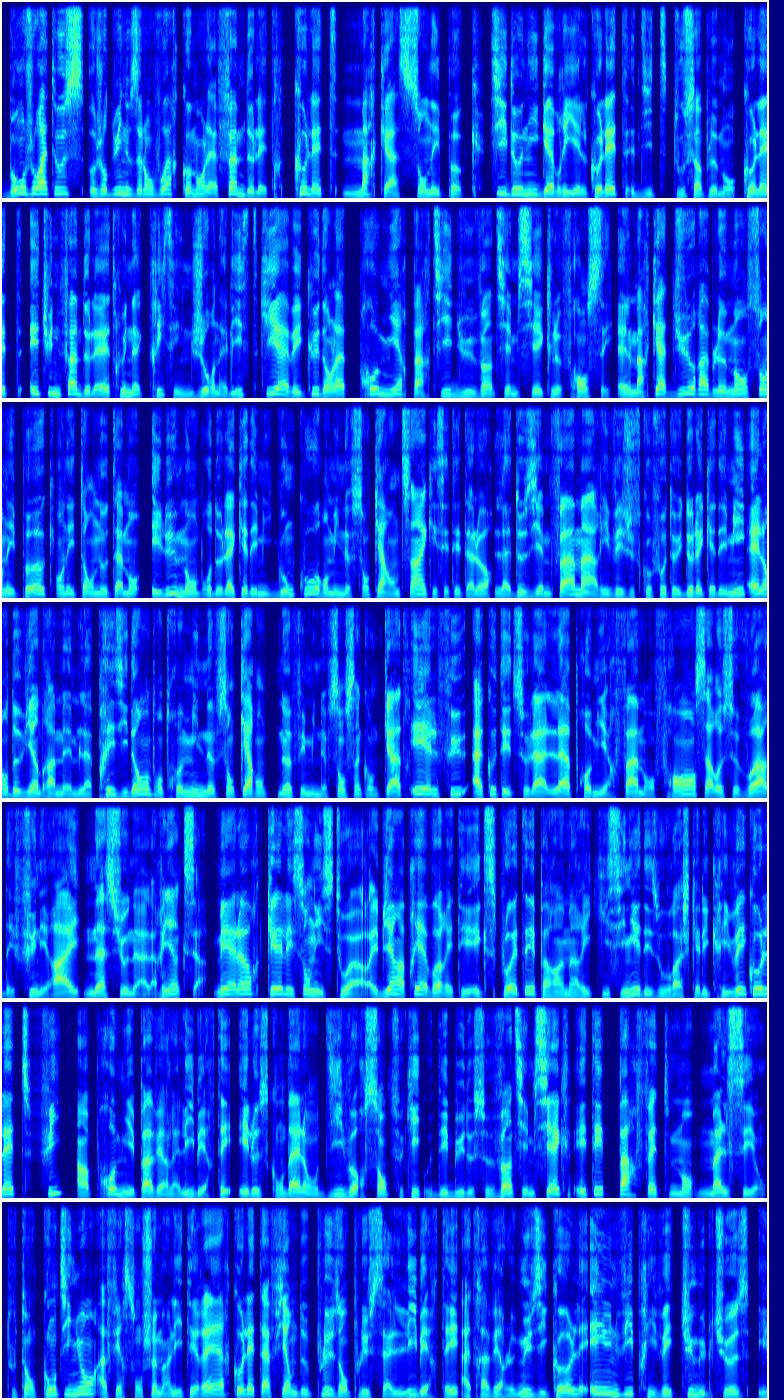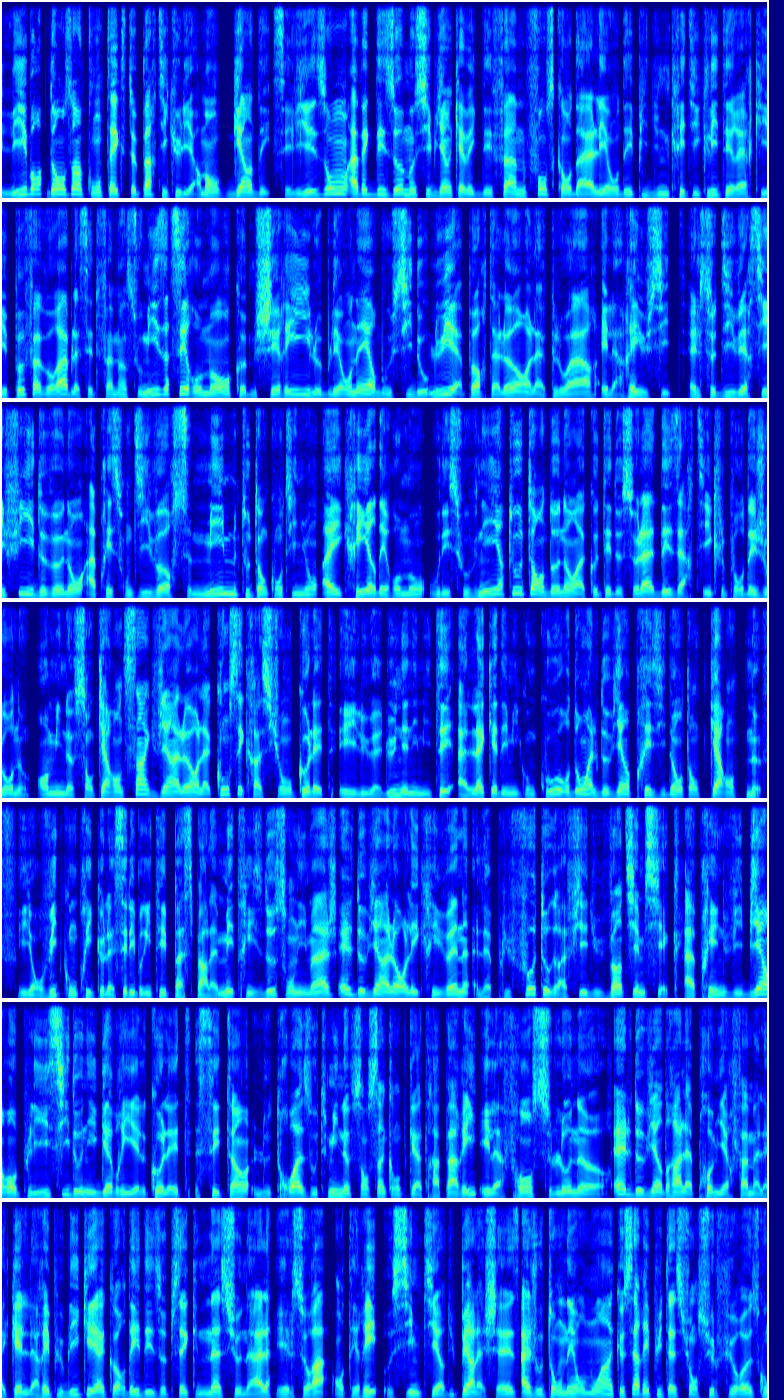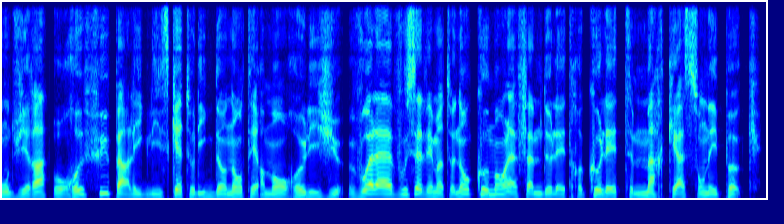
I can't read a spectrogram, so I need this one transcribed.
Bonjour à tous, aujourd'hui nous allons voir comment la femme de lettres Colette marqua son époque. Sidonie Gabrielle Colette, dite tout simplement Colette, est une femme de lettres, une actrice et une journaliste qui a vécu dans la première partie du XXe siècle français. Elle marqua durablement son époque en étant notamment élue membre de l'Académie Goncourt en 1945 et c'était alors la deuxième femme à arriver jusqu'au fauteuil de l'Académie. Elle en deviendra même la présidente entre 1949 et 1954 et elle fut à côté de cela la première femme en France à recevoir des funérailles nationales, rien que ça. Mais alors, quelle est son histoire? Eh bien, après avoir été exploitée par un mari qui signait des ouvrages qu'elle écrivait, Colette fit un premier pas vers la liberté et le scandale en divorçant, ce qui, au début de ce XXe siècle, était parfaitement malséant. Tout en continuant à faire son chemin littéraire, Colette affirme de plus en plus sa liberté à travers le musical et une vie privée tumultueuse et libre dans un contexte particulièrement guindé. Ses liaisons avec des hommes aussi bien qu'avec des femmes font scandale et en dépit d'une critique littéraire qui est peu favorable à cette femme insoumise, ses romans comme Chérie, Le blé en herbe ou Sido lui apportent alors la gloire et la réussite. Elle se diversifie, devenant après son divorce mime tout en continuant à écrire des romans ou des souvenirs, tout en donnant à côté de cela des articles pour des journaux. En 1945 vient alors la consécration, Colette est élue à l'unanimité à l'Académie Goncourt dont elle devient présidente en 49. Ayant vite compris que la célébrité passe par la maîtrise de son image, elle devient alors l'écrivaine la plus du XXe siècle. Après une vie bien remplie, Sidonie Gabrielle Colette s'éteint le 3 août 1954 à Paris et la France l'honore. Elle deviendra la première femme à laquelle la République ait accordé des obsèques nationales et elle sera enterrée au cimetière du Père-Lachaise. Ajoutons néanmoins que sa réputation sulfureuse conduira au refus par l'Église catholique d'un enterrement religieux. Voilà, vous savez maintenant comment la femme de lettres Colette marqua son époque.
